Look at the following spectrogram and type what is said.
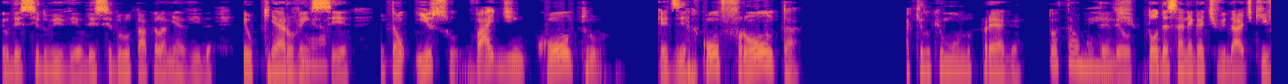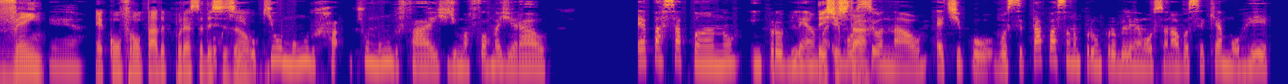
eu decido viver, eu decido lutar pela minha vida. Eu quero é. vencer. É. Então, isso vai de encontro, quer dizer, confronta aquilo que o mundo prega. Totalmente. Entendeu? Toda essa negatividade que vem é, é confrontada por essa decisão. O que, o que o mundo o que o mundo faz, de uma forma geral, é passar pano em problema Deixa emocional. Estar. É tipo, você tá passando por um problema emocional, você quer morrer,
